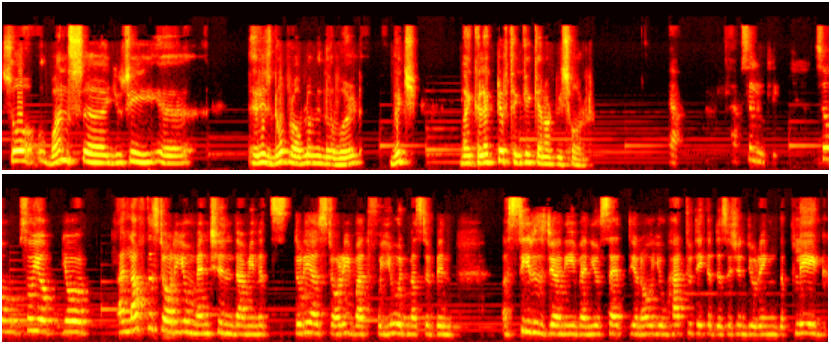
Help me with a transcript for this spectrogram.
So once uh, you see uh, there is no problem in the world which by collective thinking cannot be solved yeah absolutely so so your your i love the story you mentioned i mean it's today a story but for you it must have been a serious journey when you said you know you had to take a decision during the plague.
